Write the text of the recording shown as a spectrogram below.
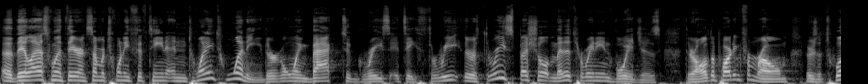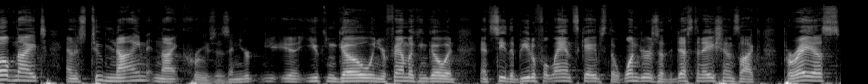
Uh, they last went there in summer 2015, and in 2020 they're going back to Greece. It's a three. There are three special Mediterranean voyages. They're all departing from Rome. There's a 12 night and there's two nine night cruises, and you you can go and your family can go and, and see the beautiful landscapes, the wonders of the destinations like Piraeus.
